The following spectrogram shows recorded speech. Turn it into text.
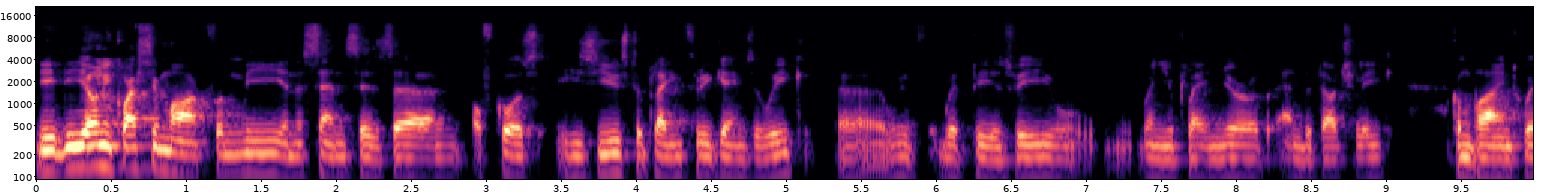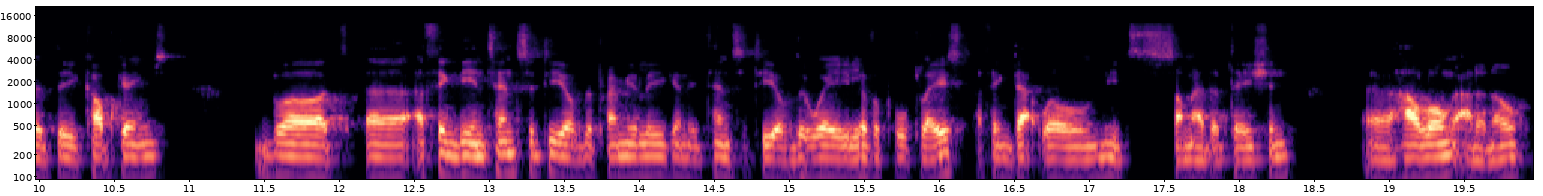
The, the only question mark for me, in a sense, is um, of course he's used to playing three games a week uh, with with PSV when you play in Europe and the Dutch league, combined with the cup games. But uh, I think the intensity of the Premier League and the intensity of the way Liverpool plays, I think that will need some adaptation. Uh, how long? I don't know.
